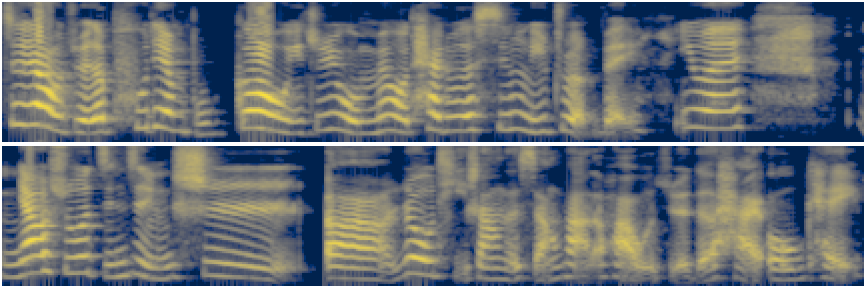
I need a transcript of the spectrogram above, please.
这让我觉得铺垫不够，以至于我没有太多的心理准备。因为你要说仅仅是啊肉体上的想法的话，我觉得还 OK。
